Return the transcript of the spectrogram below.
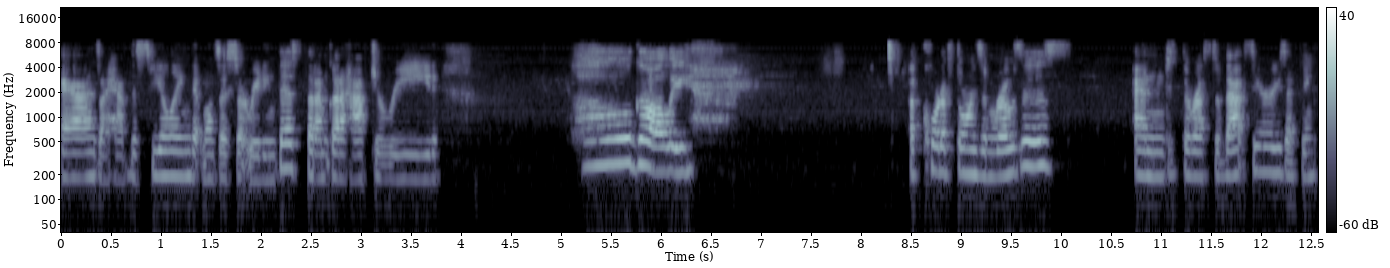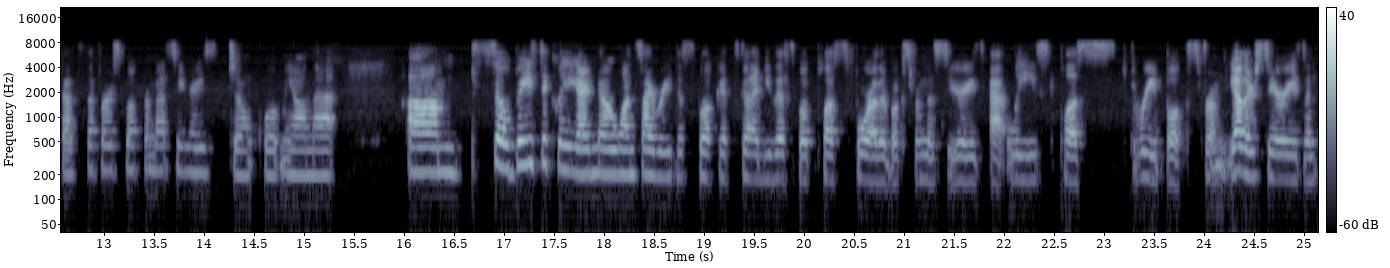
And I have this feeling that once I start reading this that I'm going to have to read, oh golly, A Court of Thorns and Roses and the rest of that series. I think that's the first book from that series. Don't quote me on that. Um, so basically, I know once I read this book, it's going to be this book plus four other books from this series at least, plus three books from the other series. And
